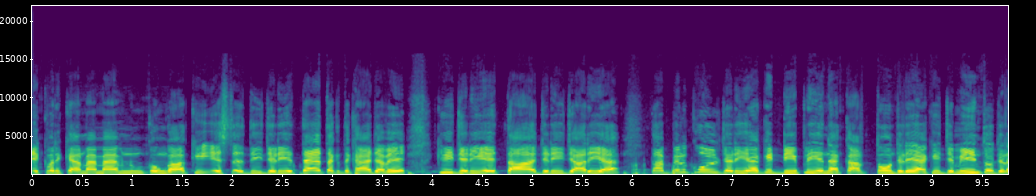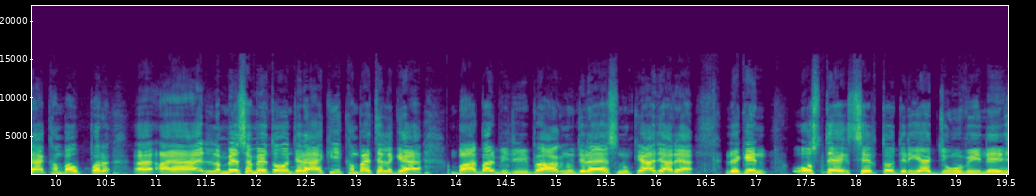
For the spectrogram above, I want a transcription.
ਇੱਕ ਵਾਰੀ ਕੈਮਰਾਮੈਨ ਨੂੰ ਕਹੂੰਗਾ ਕਿ ਇਸ ਦੀ ਜਿਹੜੀ ਇਹ ਤਹਿ ਤੱਕ ਦਿਖਾਇਆ ਜਾਵੇ ਕਿ ਜਿਹੜੀ ਇਹ ਤਾ, ਜਿਹੜੀ ਜਾ ਰਹੀ ਹੈ, ਤਾਂ ਬਿਲਕੁਲ ਜਿਹੜੀ ਹੈ ਕਿ ਡੀਪਲੀ ਇਹਨਾਂ ਘਰ ਤੋਂ ਜਿਹੜੇ ਹੈ ਕਿ ਜ਼ਮੀਨ ਤੋਂ ਜਿਹੜਾ ਖੰਭਾ ਉੱਪਰ ਆਇਆ ਹੈ, ਲੰਬੇ ਸਮੇਂ ਤੋਂ ਜਿਹੜਾ ਹੈ ਕਿ ਖੰਭਾ ਇੱਥੇ ਲੱਗਿਆ ਹੈ, ਬਾਰ-ਬਾਰ ਬਿਜਲੀ ਵਿਭਾਗ ਨੂੰ ਜਿਹੜਾ ਇਸ ਨੂੰ ਕਿਹਾ ਜਾ ਰਿਹਾ ਲੇਕਿਨ ਉਸ ਦੇ ਸਿਰ ਤੋਂ ਜਿਹੜੀ ਹੈ ਜੂੰ ਵੀ ਨਹੀਂ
